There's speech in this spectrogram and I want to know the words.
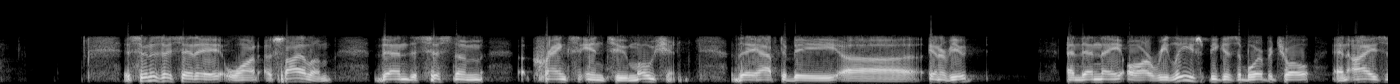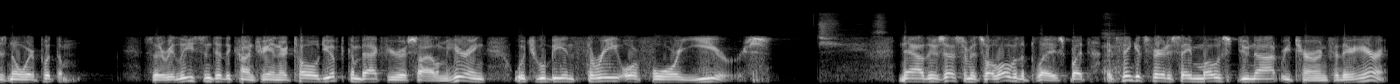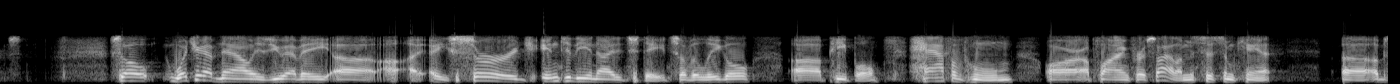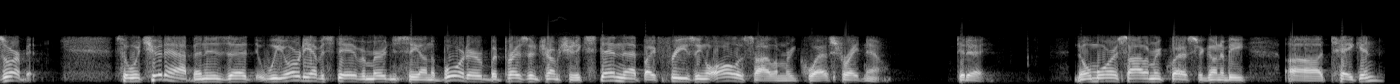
As soon as they say they want asylum, then the system cranks into motion. They have to be uh, interviewed, and then they are released because the Border Patrol and ICE has nowhere to put them. So they're released into the country, and they're told you have to come back for your asylum hearing, which will be in three or four years. Now, there's estimates all over the place, but I think it's fair to say most do not return for their hearings. So what you have now is you have a uh, a surge into the United States of illegal uh, people, half of whom are applying for asylum. The system can't uh, absorb it. So what should happen is that we already have a state of emergency on the border, but President Trump should extend that by freezing all asylum requests right now, today. No more asylum requests are going to be uh, taken,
